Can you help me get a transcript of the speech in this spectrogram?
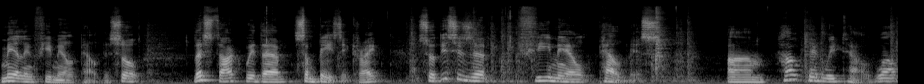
male and female pelvis. So let's start with uh, some basic, right? So this is a female pelvis. Um, how can we tell? Well,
